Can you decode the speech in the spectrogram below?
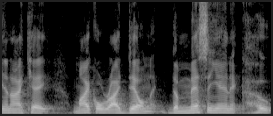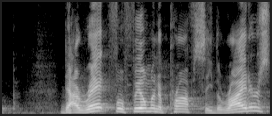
N I K. Michael Rydelnik, The Messianic Hope. Direct fulfillment of prophecy. The writers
